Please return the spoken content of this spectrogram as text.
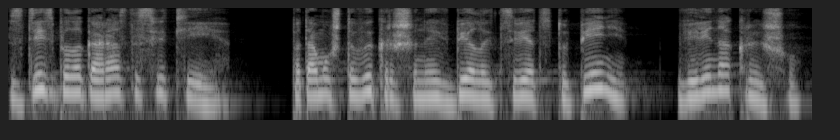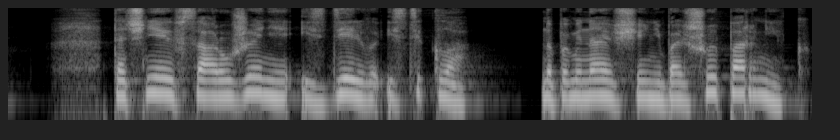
Здесь было гораздо светлее, потому что выкрашенные в белый цвет ступени вели на крышу, точнее в сооружение из дерева и стекла, напоминающее небольшой парник.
